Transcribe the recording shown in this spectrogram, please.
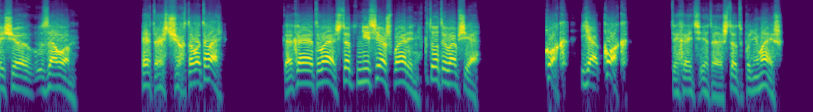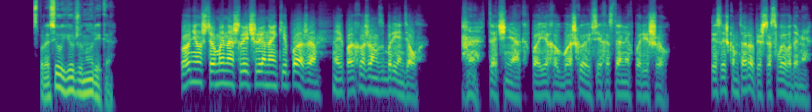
еще за он?» «Это чертова тварь!» «Какая тварь? Что ты несешь, парень? Кто ты вообще?» «Кок! Я Кок!» «Ты хоть это, что ты понимаешь?» — спросил Юджин Урика. «Понял, что мы нашли члена экипажа, и, похоже, он сбрендил. Точняк, поехал башкой и всех остальных порешил. Ты слишком торопишься с выводами.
